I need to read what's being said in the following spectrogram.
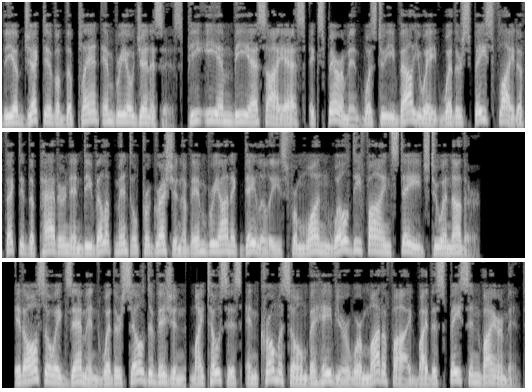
The objective of the plant embryogenesis experiment was to evaluate whether space flight affected the pattern and developmental progression of embryonic daylilies from one well-defined stage to another. It also examined whether cell division mitosis and chromosome behavior were modified by the space environment.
